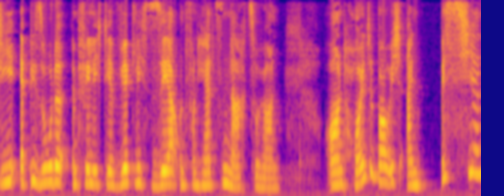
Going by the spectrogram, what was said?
Die Episode empfehle ich dir wirklich sehr und von Herzen nachzuhören. Und heute baue ich ein bisschen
